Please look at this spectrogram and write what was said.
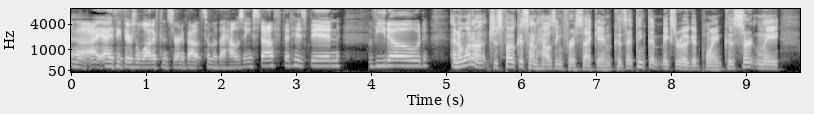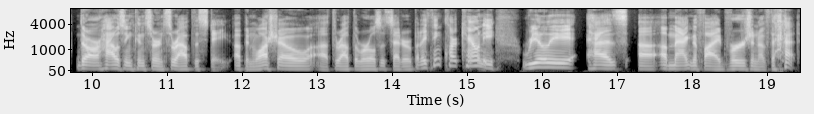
uh, I, I, think there's a lot of concern about some of the housing stuff that has been vetoed. And I want to just focus on housing for a second because I think that makes a really good point. Because certainly there are housing concerns throughout the state, up in Washoe, uh, throughout the rurals, et cetera. But I think Clark County really has uh, a magnified version of that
